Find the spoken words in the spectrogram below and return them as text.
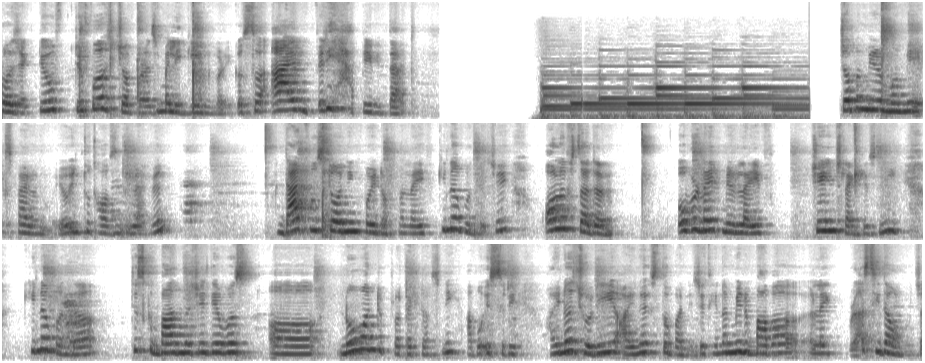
प्रोजेक्ट त्यो त्यो फर्स्ट जबबाट चाहिँ मैले गेन गरेको। So I am very happy with that जब मेरो मम्मी एक्सपायर हुनुभयो in two thousand eleven that was turning point of my life किन भन्दा चाहिँ अल अफ सडन ओभरनाइट मेरो लाइफ चेन्ज लाइक दिस नि। किन भन्दा त्यसको बादमा चाहिँ there was no one to protect us नि। अब यसरी होइन छोरी होइन यस्तो भन्ने चाहिँ थिएन। मेरो बाबा लाइक पुरा सिधा हुनुहुन्छ।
